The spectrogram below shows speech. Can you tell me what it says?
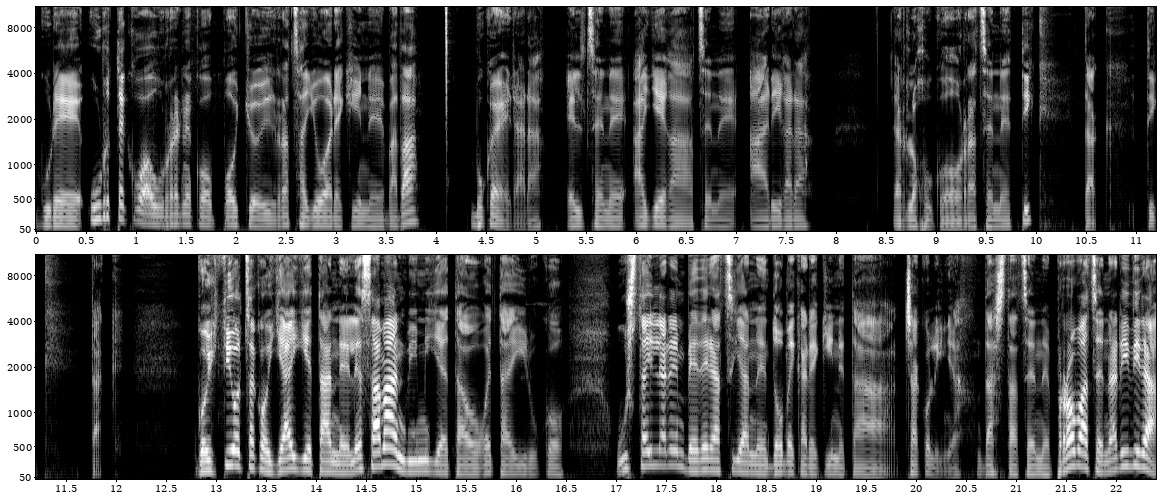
gure urteko aurreneko potxo irratzaioarekin eh, bada, bukaerara, heltzene ailegatzene ari gara, erlojuko horratzene tik, tak, tik, tak. Goiztiotzako jaietan elezaman 2000 eta hogeta iruko ustailaren bederatzian domekarekin eta txakolina dastatzen eh, probatzen ari dira.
